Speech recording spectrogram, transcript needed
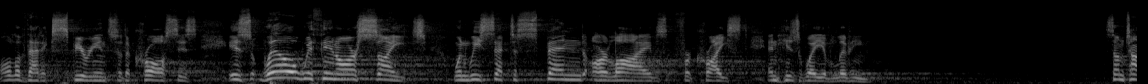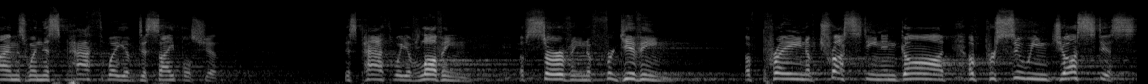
All of that experience of the cross is, is well within our sight when we set to spend our lives for Christ and His way of living. Sometimes, when this pathway of discipleship, this pathway of loving, of serving, of forgiving, of praying, of trusting in God, of pursuing justice,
